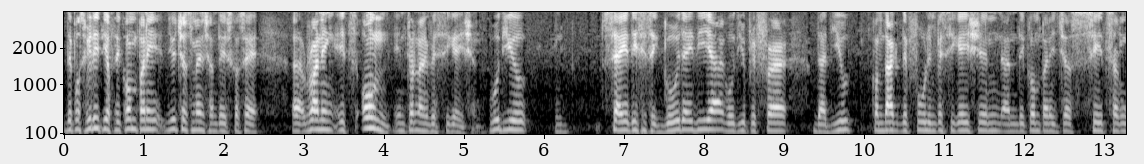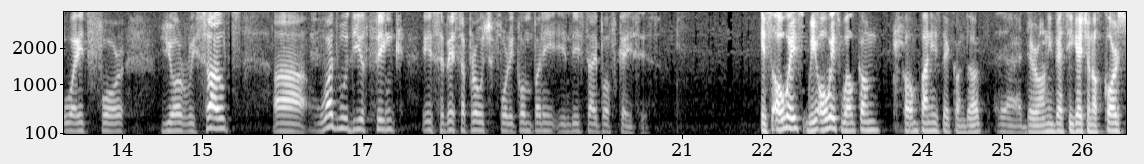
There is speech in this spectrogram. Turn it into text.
the possibility of the company you just mentioned this jose uh, running its own internal investigation. Would you say this is a good idea? Would you prefer that you conduct the full investigation and the company just sits and waits for your results? Uh, what would you think is the best approach for a company in this type of cases? It's always we always welcome companies that conduct uh, their own investigation. Of course,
